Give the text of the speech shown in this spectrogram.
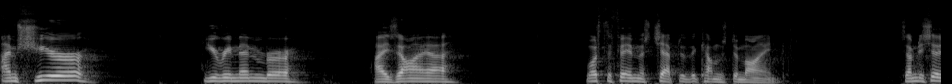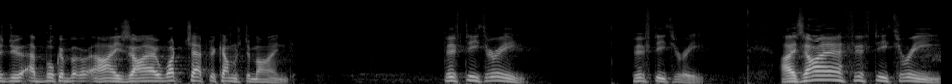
I'm sure you remember Isaiah. What's the famous chapter that comes to mind? Somebody says, Do a book of Isaiah, what chapter comes to mind? 53. 53. Isaiah 53,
